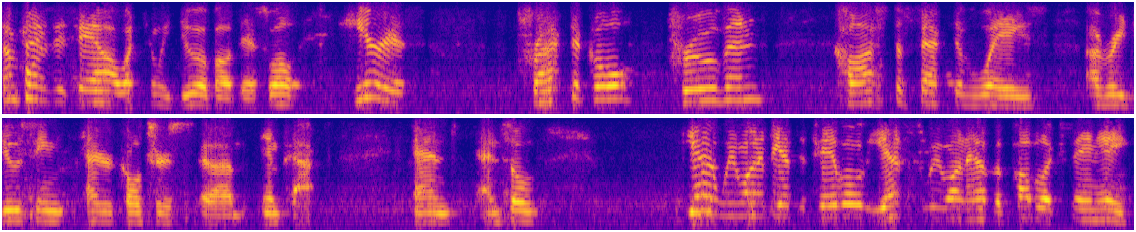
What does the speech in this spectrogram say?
Sometimes they say, "Oh, what can we do about this?" Well, here is practical, proven, cost-effective ways of reducing agriculture's um, impact. And and so, yeah, we want to be at the table. Yes, we want to have the public saying, "Hey,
